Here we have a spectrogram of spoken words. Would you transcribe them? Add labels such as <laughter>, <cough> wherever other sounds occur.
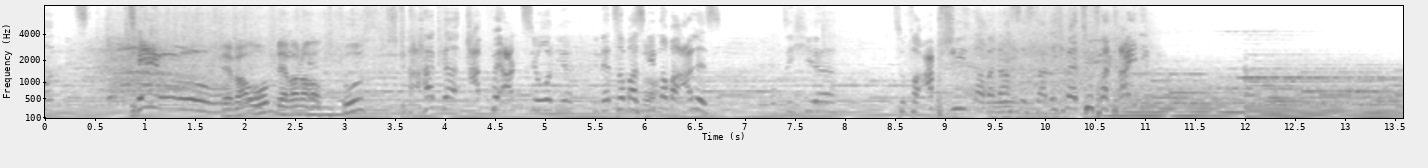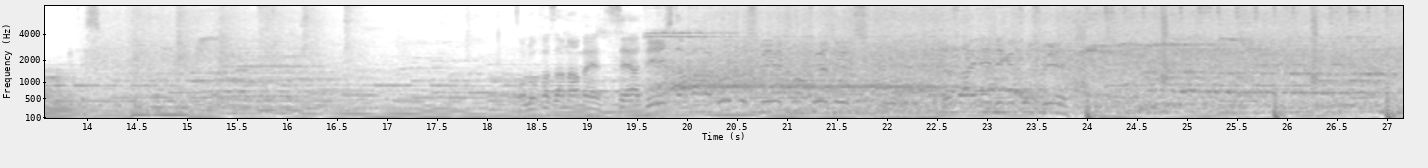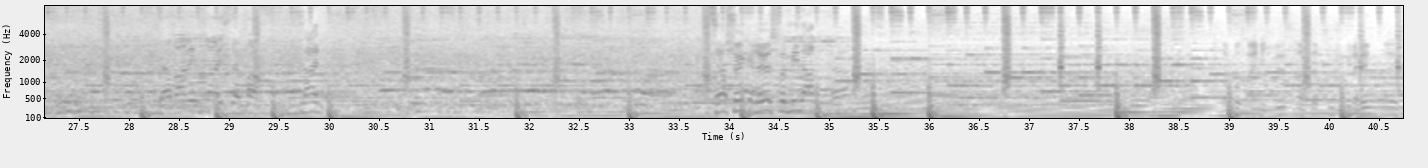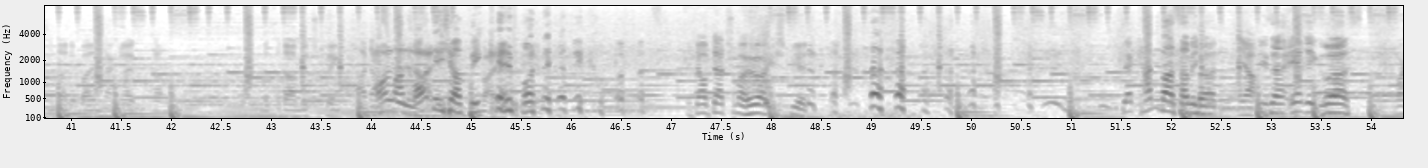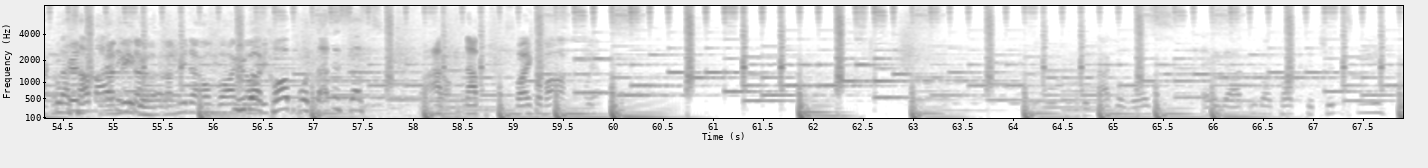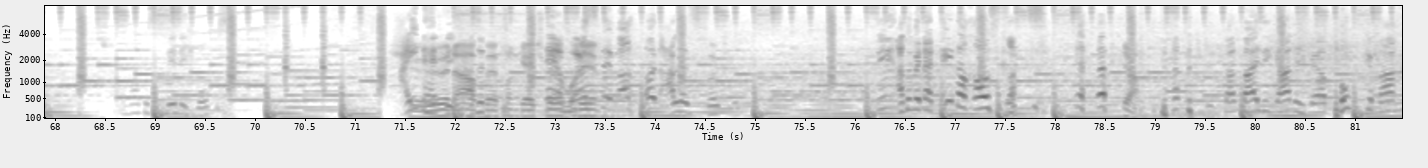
und Theo. Der war oben, der war noch auf dem Fuß. Starke Abwehraktion hier. Die Netzhoppers So. geben nochmal alles, um sich hier zu verabschieden, aber das ist dann nicht mehr zu verteidigen. Zollhofers Annahme sehr dicht, aber gut gespielt von Fürsic. Das einhändige Zuspiel. Der war nicht leicht, der Pass. Nein. Sehr schön gelöst von Milan. Das war ein die Winkel von Erik Ich glaube, der hat schon mal höher gespielt. <laughs> Der kann was, habe ich gehört. Ja. Dieser Erik Röhrs. Mal Und das haben einige Meter, gehört. drei Meter Raum war, Über Kopf und dann ist das ah, knapp. 2,8. Marco Voss, Elgard über Kopf, Kaczynski. Noch ein bisschen wenig Wumms. Einhändig. Also, von Gage der macht heute alles also wenn er den noch rauskratzt, Ja. dann, <laughs> dann weiß ich gar nicht mehr. Punkt gemacht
